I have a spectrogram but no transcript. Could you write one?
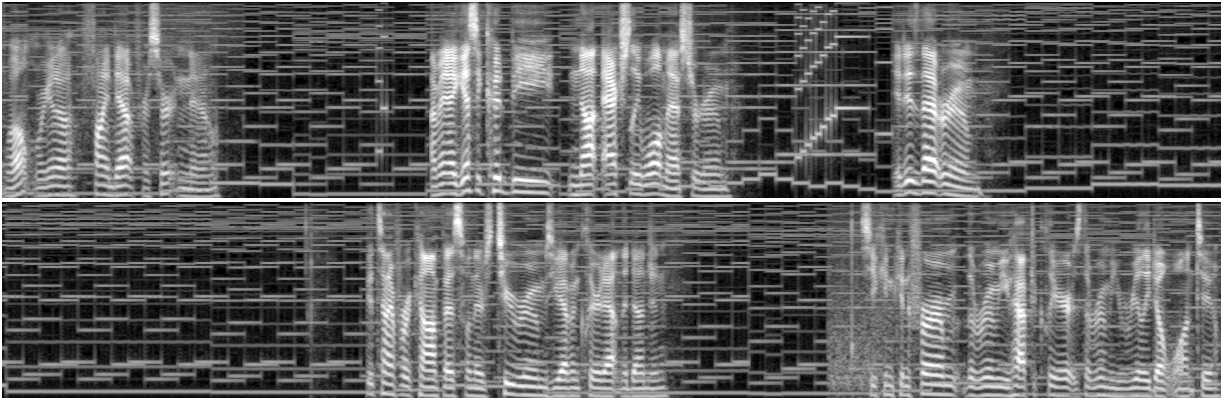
Well, we're gonna find out for certain now. I mean, I guess it could be not actually Wallmaster room. It is that room. Good time for a compass when there's two rooms you haven't cleared out in the dungeon. So you can confirm the room you have to clear is the room you really don't want to.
